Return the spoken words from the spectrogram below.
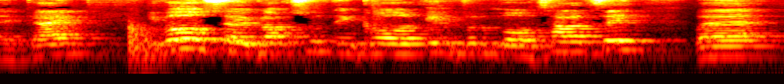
okay? You've also got something called infant mortality, where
